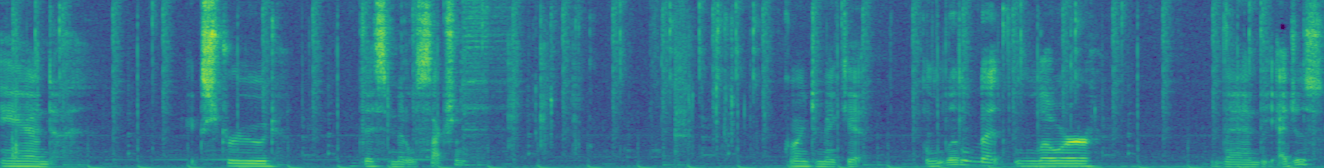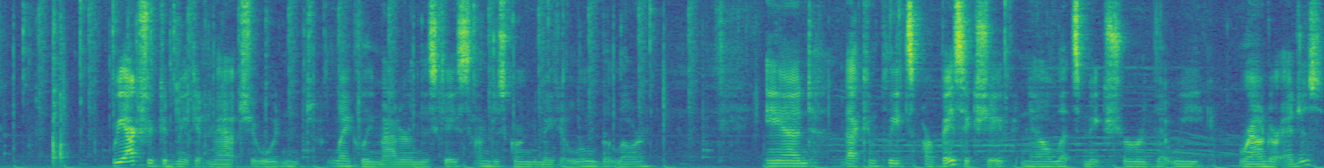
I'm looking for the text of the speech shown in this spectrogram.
And extrude this middle section. Going to make it a little bit lower than the edges. We actually could make it match, it wouldn't likely matter in this case. I'm just going to make it a little bit lower. And that completes our basic shape. Now let's make sure that we round our edges.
